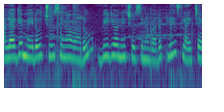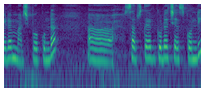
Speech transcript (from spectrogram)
అలాగే మీరు చూసిన వారు వీడియోని చూసిన వారు ప్లీజ్ లైక్ చేయడం మర్చిపోకుండా సబ్స్క్రైబ్ కూడా చేసుకోండి.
